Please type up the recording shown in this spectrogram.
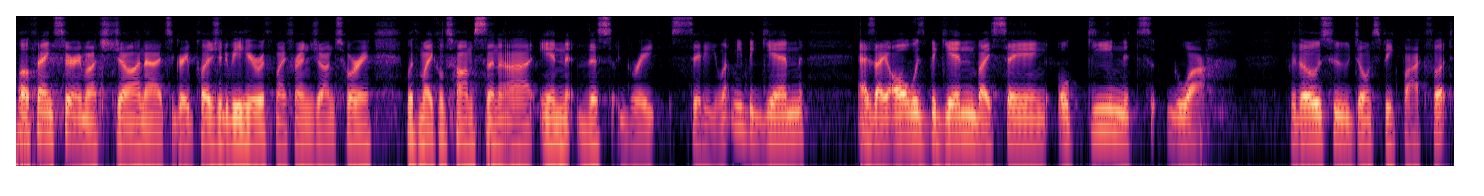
Well, thanks very much, John. Uh, it's a great pleasure to be here with my friend John Tory, with Michael Thompson uh, in this great city. Let me begin, as I always begin, by saying Okinitsgwa. For those who don't speak Blackfoot,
